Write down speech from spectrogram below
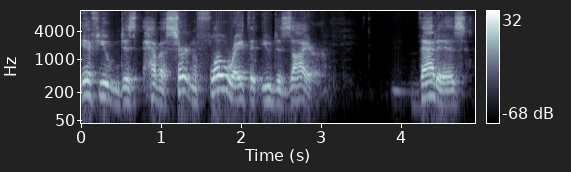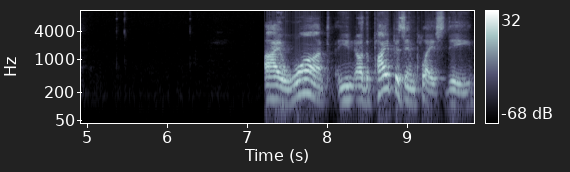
if you just have a certain flow rate that you desire, that is, I want, you know, the pipe is in place, D,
